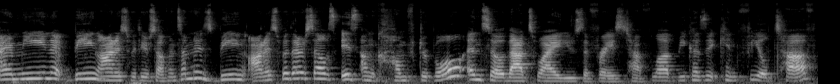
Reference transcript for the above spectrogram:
I mean being honest with yourself. And sometimes being honest with ourselves is uncomfortable. And so that's why I use the phrase tough love because it can feel tough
